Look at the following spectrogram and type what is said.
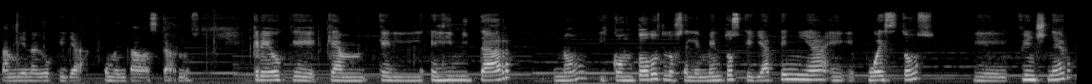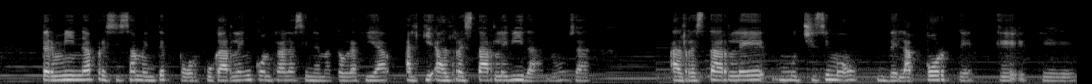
también algo que ya comentabas, Carlos. Creo que, que, el, el, imitar ¿no? Y con todos los elementos que ya tenía eh, puestos, eh, Finchner termina precisamente por jugarle en contra a la cinematografía al, restarle vida, ¿no? O sea, al restarle muchísimo del aporte que,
